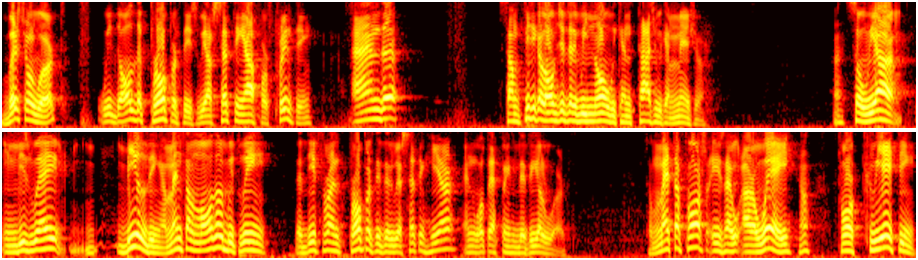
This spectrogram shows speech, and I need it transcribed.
virtual world with all the properties we are setting up for printing and uh, some physical object that we know we can touch, we can measure. Uh, so we are, in this way, building a mental model between the different properties that we are setting here and what happens in the real world. So metaphors is a, a way no, for creating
